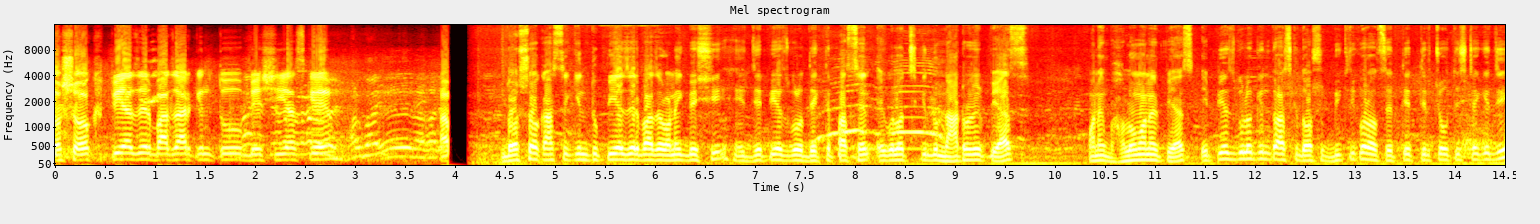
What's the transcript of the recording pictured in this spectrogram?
দর্শক, পেঁয়াজের বাজার কিন্তু বেশি আজকে। দর্শক, আজকে কিন্তু পেঁয়াজের বাজার অনেক বেশি। এই যে পেঁয়াজগুলো দেখতে পাচ্ছেন, এগুলো হচ্ছে কিন্তু নাটোরের পেঁয়াজ। অনেক ভালো মানের পেঁয়াজ। এই পেঁয়াজগুলো কিন্তু আজকে দর্শক বিক্রি করা হচ্ছে তেত্রিশ চৌত্রিশ টাকা কেজি।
